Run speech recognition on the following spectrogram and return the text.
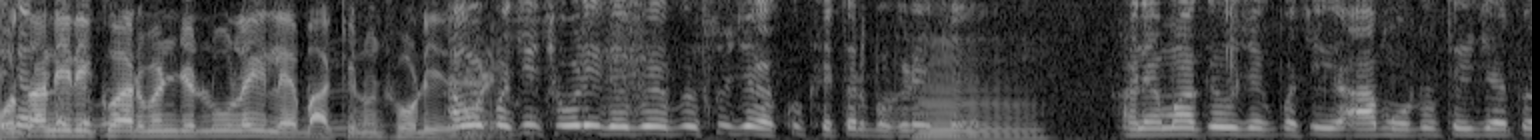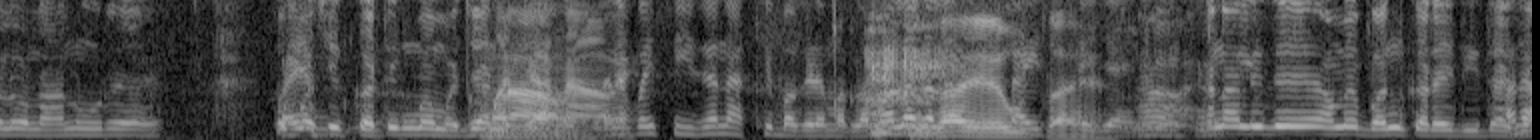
પોતાની રિક્વાયરમેન્ટ જેટલું લઈ લે બાકીનું છોડી દે. પછી છોડી દે શું છે આખું ખેતર બગડે છે. અને એમાં કેવું છે કે પછી આ મોટું થઈ જાય પેલો નાનું રહે. તો પછી કટિંગમાં મજા ના આવે. અને પછી સીઝન આખી બગડે મતલબ અલગ અલગ સાઈઝ થઈ જાય. એના લીધે અમે બંધ કરાવી દીધા અને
